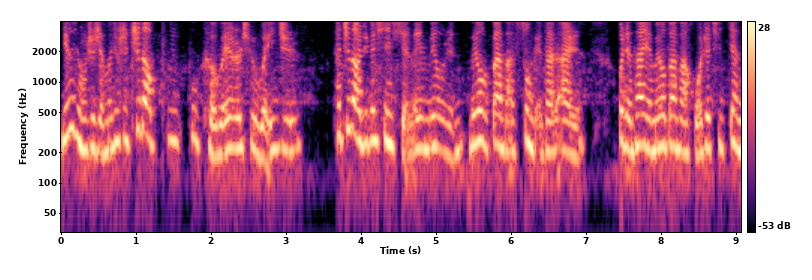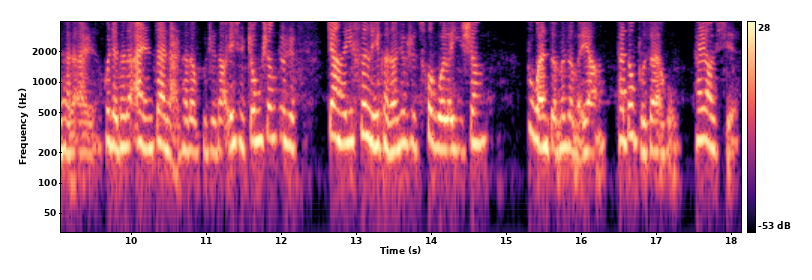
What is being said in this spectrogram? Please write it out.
英雄是什么？就是知道不不可为而去为之。他知道这个信写了也没有人没有办法送给他的爱人，或者他也没有办法活着去见他的爱人，或者他的爱人在哪儿他都不知道。也许终生就是这样的一分离，可能就是错过了一生。不管怎么怎么样，他都不在乎。他要写，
